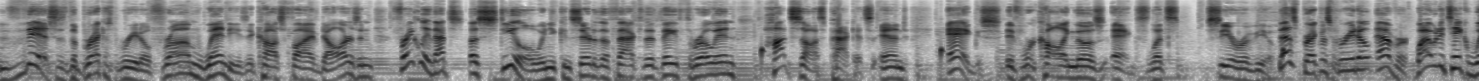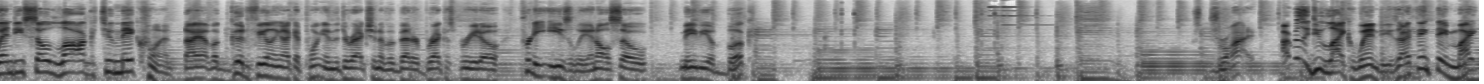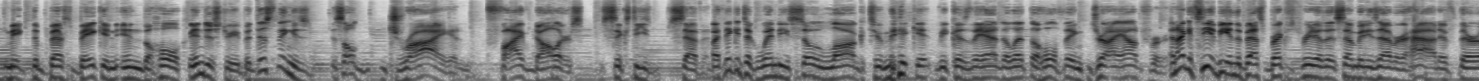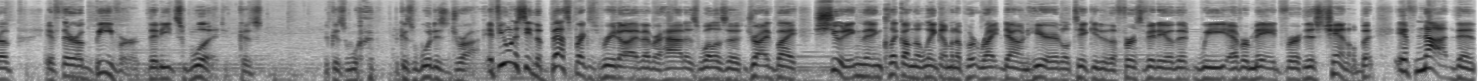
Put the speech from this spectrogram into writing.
This is the breakfast burrito from Wendy's. It costs $5, and frankly, that's a steal when you consider the fact that they throw in hot sauce packets and eggs, if we're calling those eggs. Let's see a review. Best breakfast burrito ever. Why would it take Wendy's so long to make one? I have a good feeling I could point you in the direction of a better breakfast burrito pretty easily, and also maybe a book. Dry. I really do like Wendy's. I think they might make the best bacon in the whole industry, but this thing is it's all dry and $5.67. I think it took Wendy's so long to make it because they had to let the whole thing dry out first. And I could see it being the best breakfast burrito that somebody's ever had if they're a if they're a beaver that eats wood because because because wood is dry. If you want to see the best breakfast burrito I've ever had, as well as a drive-by shooting, then click on the link I'm going to put right down here. It'll take you to the first video that we ever made for this channel. But if not, then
